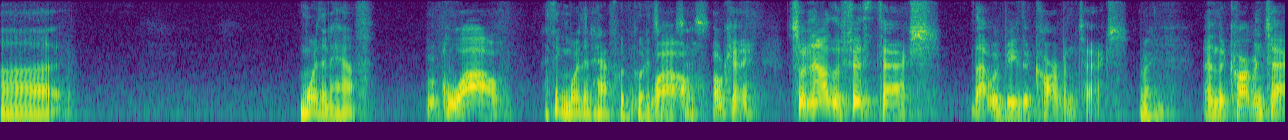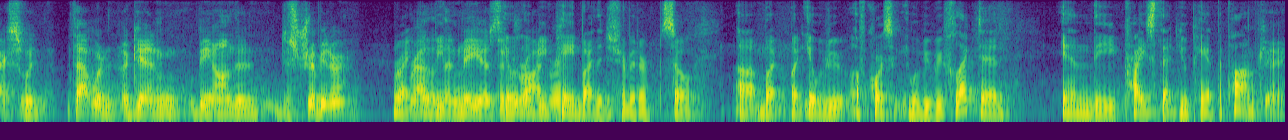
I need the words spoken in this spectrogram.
uh, more than half. Wow. I think more than half would go to Wow. taxes. Okay. So now the fifth tax, that would be the carbon tax. Right. And the carbon tax would, that would again be on the distributor? Right. Rather be- than me as the it would be paid by the distributor. So, uh, but but it would be, of course it would be reflected in the price that you pay at the pump Okay.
